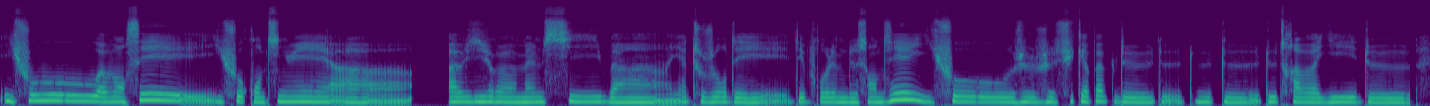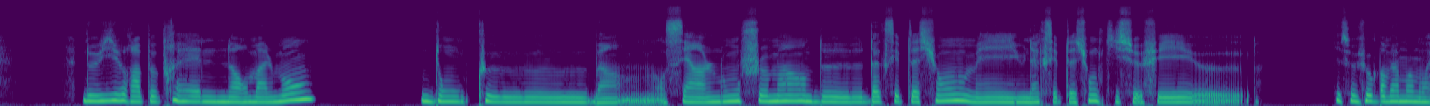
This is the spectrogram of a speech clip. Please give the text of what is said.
il faut avancer, il faut continuer à, à vivre, même si ben, il y a toujours des, des problèmes de santé. Il faut, je, je suis capable de, de, de, de, travailler, de, de vivre à peu près normalement. Donc, euh, ben, c'est un long chemin d'acceptation, mais une acceptation qui se fait, euh, qui se fait au bout d'un moment.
